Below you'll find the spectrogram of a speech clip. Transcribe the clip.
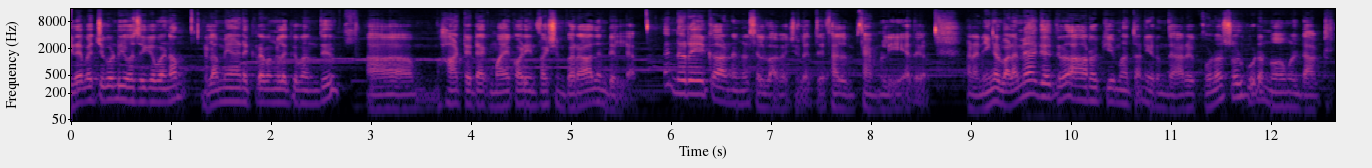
இதை வச்சு கொண்டு யோசிக்க வேணாம். இளமையாக இருக்கிறவங்களுக்கு வந்து ஹார்ட் அட்டாக் மயக்காடி இன்ஃபெக்ஷன் வராதுன்னு இல்லை. நிறைய காரணங்கள் செல்வாக சொல்லுது ஃபெல் ஃபேமிலி அது. ஆனால் நீங்கள் வளமையாக இருக்கிறது ஆரோக்கியமாக தான் இருந்தார். கொலஸ்ட்ரால் கூட நார்மல் டாக்டர்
